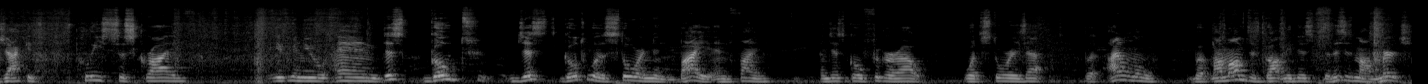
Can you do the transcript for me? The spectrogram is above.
jackets, please subscribe if you're new and just go to just go to a store and then buy it and find and just go figure out what store is at. But I don't know. But my mom just got me this. But this is my merch.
